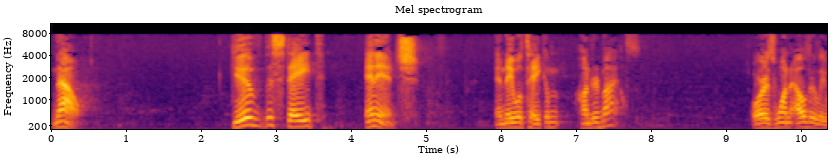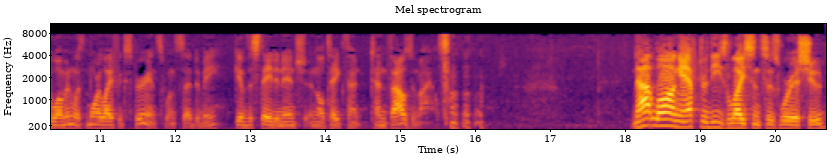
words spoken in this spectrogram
Now, Give the state an inch, and they will take them 100 miles. Or as one elderly woman with more life experience once said to me, give the state an inch and they'll take 10,000 miles. Not long after these licenses were issued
